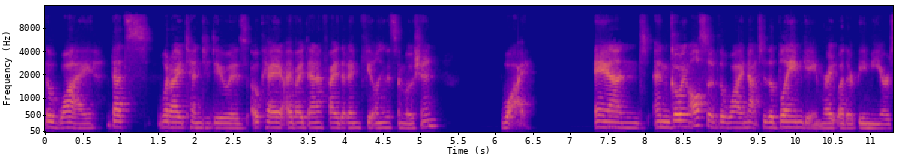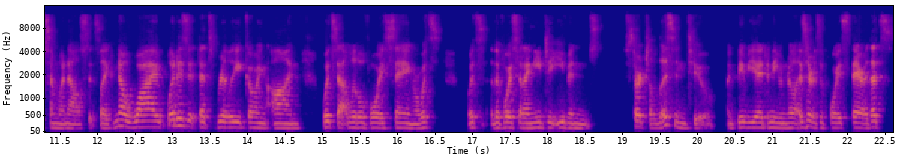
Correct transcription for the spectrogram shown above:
the why. That's what I tend to do is okay, I've identified that I'm feeling this emotion. Why? And and going also to the why not to the blame game right? Whether it be me or someone else. It's like no why what is it that's really going on? What's that little voice saying? Or what's what's the voice that i need to even start to listen to? Like maybe i didn't even realize there was a voice there. That's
